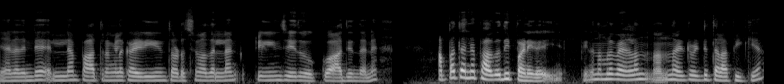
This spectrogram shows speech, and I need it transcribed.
ഞാനതിന്റെ എല്ലാം പാത്രങ്ങൾ കഴുകിയും തുടച്ചും അതെല്ലാം ക്ലീൻ ചെയ്ത് വെക്കും ആദ്യം തന്നെ. അപ്പം തന്നെ പകുതി പണി കഴിഞ്ഞു. പിന്നെ നമ്മൾ വെള്ളം നന്നായിട്ട് വെട്ടി തിളപ്പിക്കുക.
